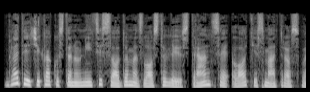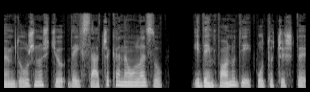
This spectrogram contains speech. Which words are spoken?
Gledajući kako stanovnici Sodoma zlostavljaju strance, Lot je smatrao svojom dužnošću da ih sačeka na ulazu i da im ponudi utočište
